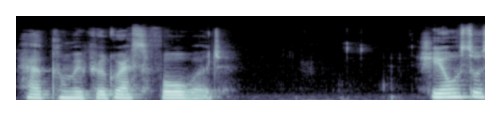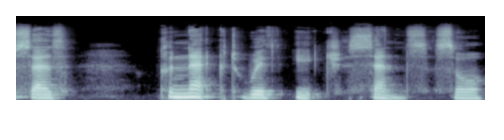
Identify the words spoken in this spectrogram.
How can we progress forward? She also says, connect with each sense. So,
